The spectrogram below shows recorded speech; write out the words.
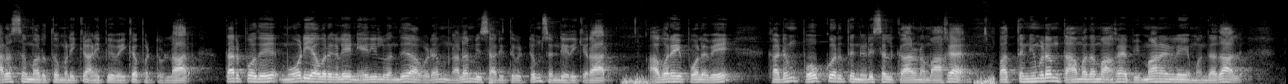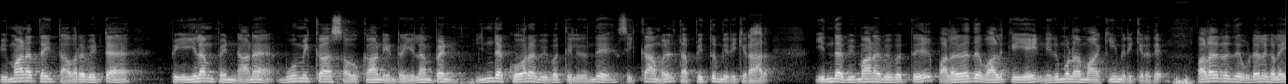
அரசு மருத்துவமனைக்கு அனுப்பி வைக்கப்பட்டுள்ளார். தற்போது மோடி அவர்களே நேரில் வந்து அவரிடம் நலம் விசாரித்துவிட்டும் சென்றிருக்கிறார். அவரைப் போலவே கடும் போக்குவரத்து நெரிசல் காரணமாக பத்து நிமிடம் தாமதமாக விமான நிலையம் வந்ததால் விமானத்தை தவறவிட்ட இளம் பெண்ணான பூமிகா சவுகான் என்ற இளம்பெண் இந்த கோர விபத்திலிருந்து சிக்காமல் தப்பித்தும் இருக்கிறார். இந்த விமான விபத்து பலரது வாழ்க்கையை நிர்மூலமாக்கியும் இருக்கிறது. பலரது உடல்களை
